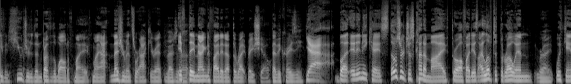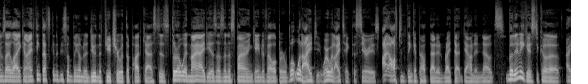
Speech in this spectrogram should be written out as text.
even huger than Breath of the Wild if my if my measurements were accurate. Imagine if that. they magnified it at the right ratio. That'd be crazy. Yeah. But in any case, those are just kind of my throw off ideas. I love to throw in Right. with games I like, and I think that's going to be something I'm going to do in the future with the podcast is throw in my ideas as an aspiring game developer. What would I do? Where would I take this series? I often think about that and write that down in notes. But in any case, Dakota, are,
